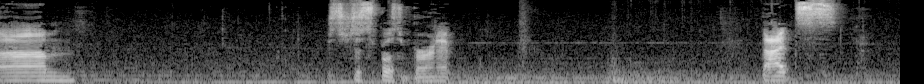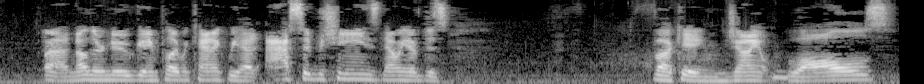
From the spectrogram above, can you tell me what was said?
Um. It's just supposed to burn it. That's uh, another new gameplay mechanic. We had acid machines, now we have just fucking giant walls.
